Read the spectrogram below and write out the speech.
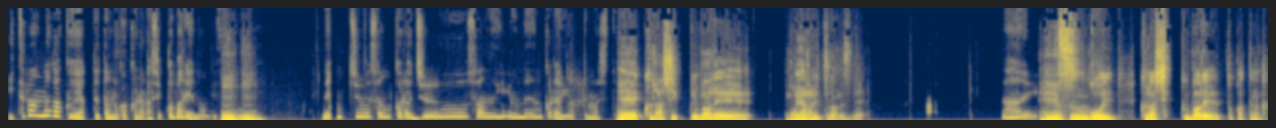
一番長くやってたのがクラシックバレエなんですけど、うんうん。年中さんから13、4年くらいやってました。えー、クラシックバレエをやられてたんですね。はい。えー、すごい。クラシックバレエとかってなんか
